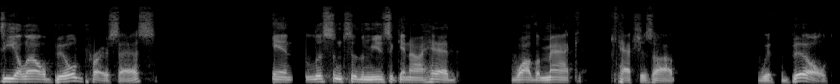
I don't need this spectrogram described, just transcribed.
DLL build process and listen to the music in our head while the Mac catches up with the build.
